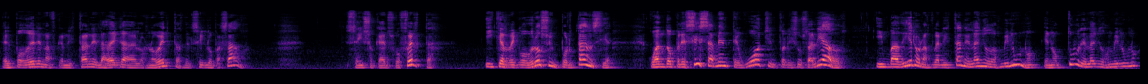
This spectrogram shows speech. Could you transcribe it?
el poder en Afganistán en la década de los 90 del siglo pasado. Se hizo caer su oferta y que recobró su importancia cuando precisamente Washington y sus aliados invadieron Afganistán el año 2001, en octubre del año 2001,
